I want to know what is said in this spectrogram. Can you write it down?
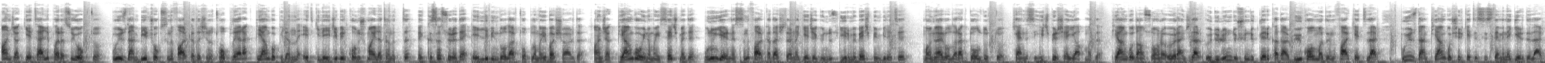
Ancak yeterli parası yoktu. Bu yüzden birçok sınıf arkadaşını toplayarak piyango planını etkileyici bir konuşmayla tanıttı ve kısa sürede 50 bin dolar toplamayı başardı. Ancak piyango oynamayı seçmedi, bunun yerine sınıf arkadaşlarına gece gündüz 25 bin bileti manuel olarak doldurttu. Kendisi hiçbir şey yapmadı. Piyangodan sonra öğrenciler ödülün düşündükleri kadar büyük olmadığını fark ettiler. Bu yüzden piyango şirketi sistemine girdiler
